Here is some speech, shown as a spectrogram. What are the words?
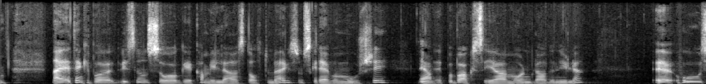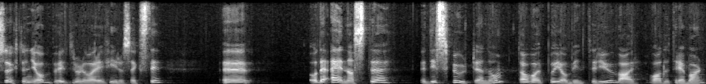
Nei, jeg tenker på Hvis noen så Camilla Stoltenberg, som skrev om mor si ja. Eh, på baksida av Morgenbladet nylig. Eh, hun søkte en jobb, jeg tror det var i 64 Eh, og det eneste de spurte henne om da hun var på jobbintervju, var Hun hadde tre barn.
